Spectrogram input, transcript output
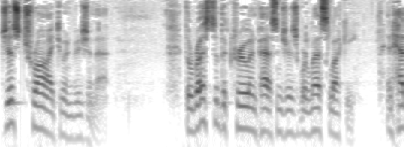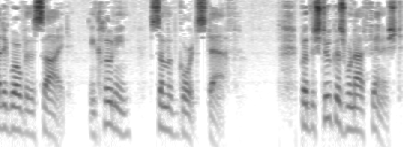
Just try to envision that. The rest of the crew and passengers were less lucky and had to go over the side, including some of Gort's staff. But the Stukas were not finished.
